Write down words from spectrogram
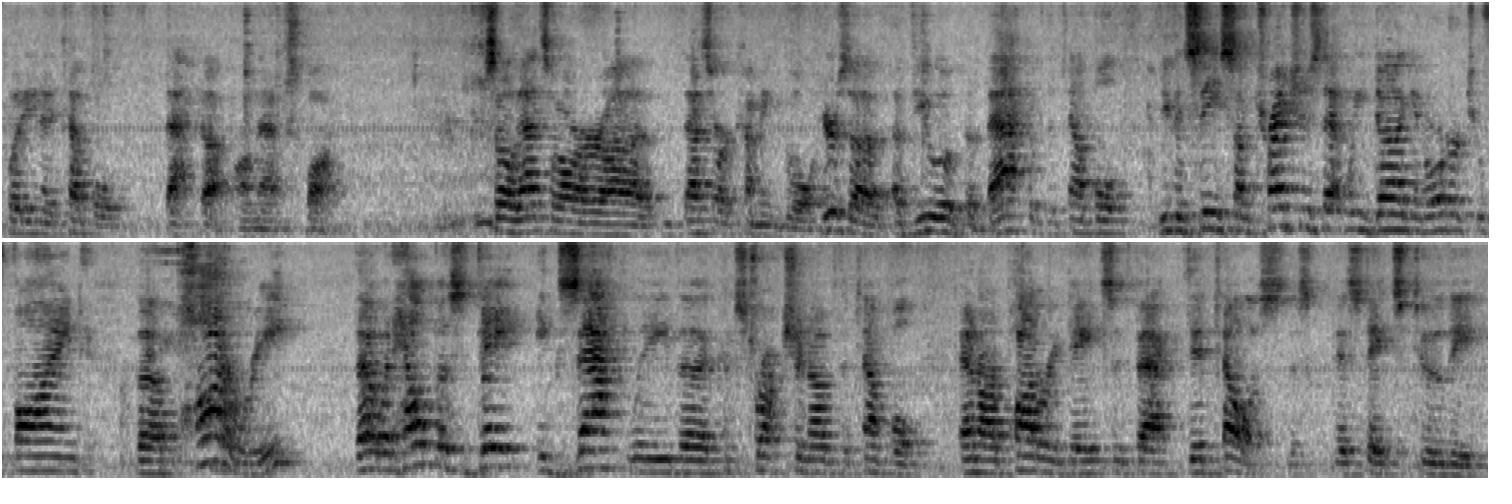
putting a temple back up on that spot. So that's our, uh, that's our coming goal. Here's a, a view of the back of the temple. You can see some trenches that we dug in order to find the pottery that would help us date exactly the construction of the temple. And our pottery dates, in fact, did tell us this, this dates to the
